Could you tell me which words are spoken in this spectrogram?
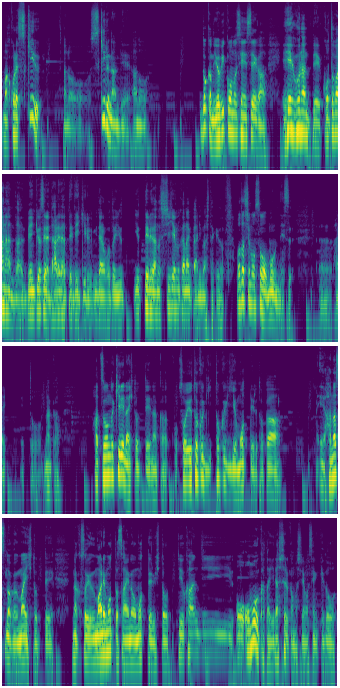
まあ、これスキル。あの、スキルなんで、あの、どっかの予備校の先生が、英語なんて言葉なんだ、勉強すれば誰だってできる、みたいなことを言ってるあの CM かなんかありましたけど、私もそう思うんです。うんはい。えっと、なんか、発音の綺麗な人って、なんか、そういう特技、特技を持ってるとか、えー話すのが上手い人って、なんかそういう生まれ持った才能を持ってる人っていう感じを思う方いらっしゃるかもしれませんけど、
